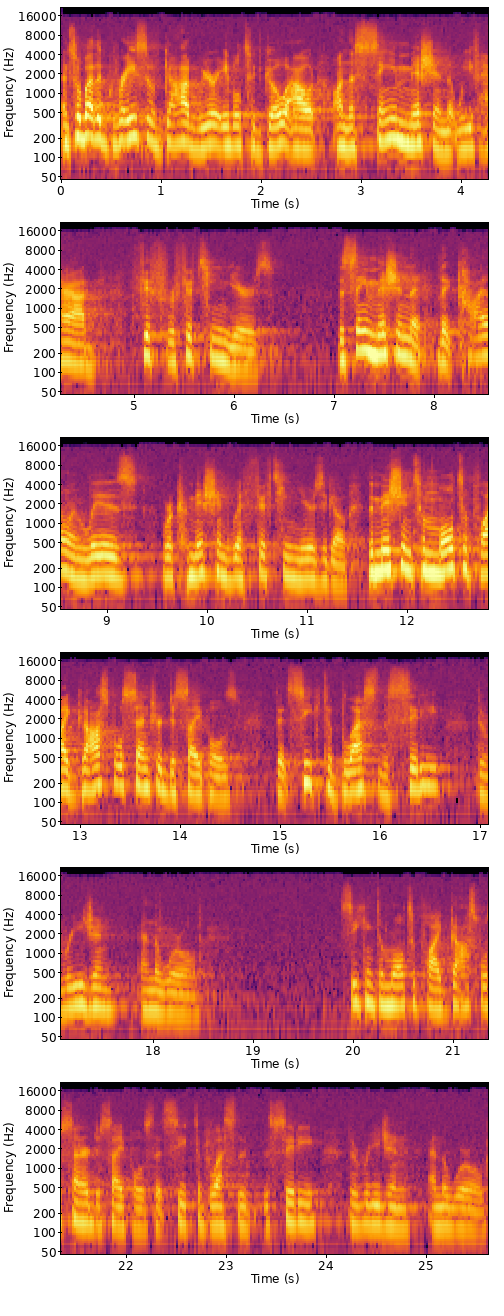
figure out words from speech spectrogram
And so, by the grace of God, we are able to go out on the same mission that we've had for 15 years. The same mission that, that Kyle and Liz were commissioned with 15 years ago. The mission to multiply gospel centered disciples that seek to bless the city, the region, and the world. Seeking to multiply gospel centered disciples that seek to bless the, the city, the region, and the world.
